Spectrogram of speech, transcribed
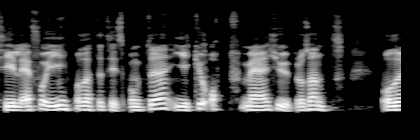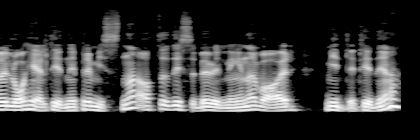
til FHI på dette tidspunktet gikk jo opp med 20% Og det lå hele tiden i premissene at disse bevilgningene var midlertidige.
